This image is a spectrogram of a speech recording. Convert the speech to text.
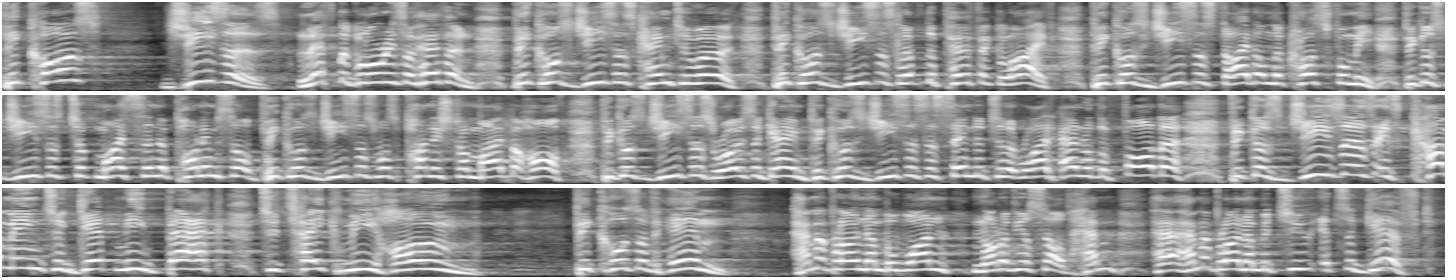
Because Jesus left the glories of heaven because Jesus came to earth, because Jesus lived the perfect life, because Jesus died on the cross for me, because Jesus took my sin upon himself, because Jesus was punished on my behalf, because Jesus rose again, because Jesus ascended to the right hand of the Father, because Jesus is coming to get me back to take me home. Because of him. Hammer blow number one, not of yourself. Ham, hammer blow number two, it's a gift.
